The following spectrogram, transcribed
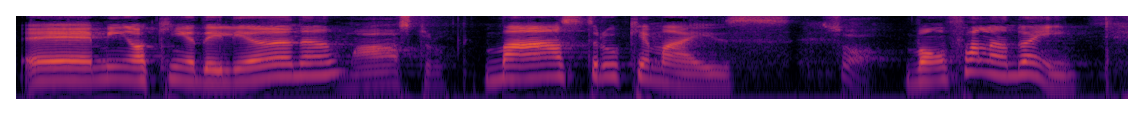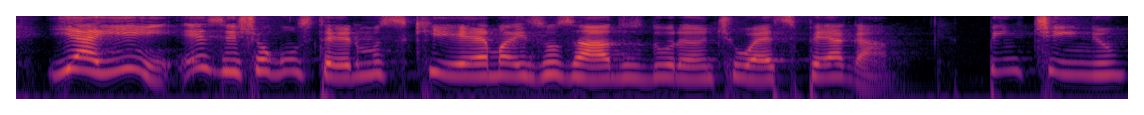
É, minhoquinha da Eliana. Mastro. Mastro, que mais? Só. Vão falando aí. E aí, existem alguns termos que é mais usados durante o SPH pintinho,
